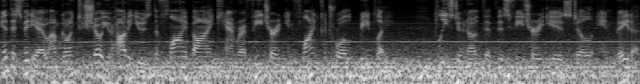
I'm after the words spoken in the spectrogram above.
In this video I'm going to show you how to use the flyby camera feature in Flight Control Replay. Please do note that this feature is still in beta.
